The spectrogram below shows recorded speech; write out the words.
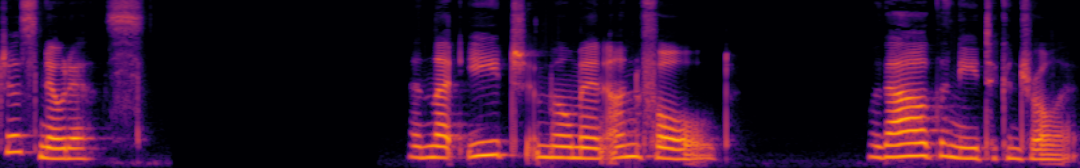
Just notice and let each moment unfold without the need to control it.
